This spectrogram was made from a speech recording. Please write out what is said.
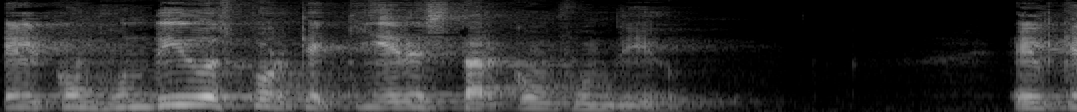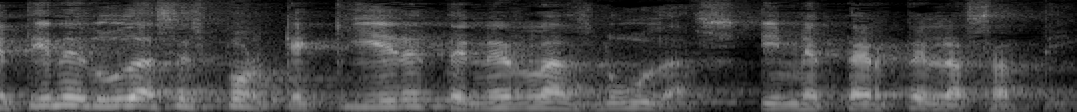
El confundido es porque quiere estar confundido. El que tiene dudas es porque quiere tener las dudas y metértelas a ti.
